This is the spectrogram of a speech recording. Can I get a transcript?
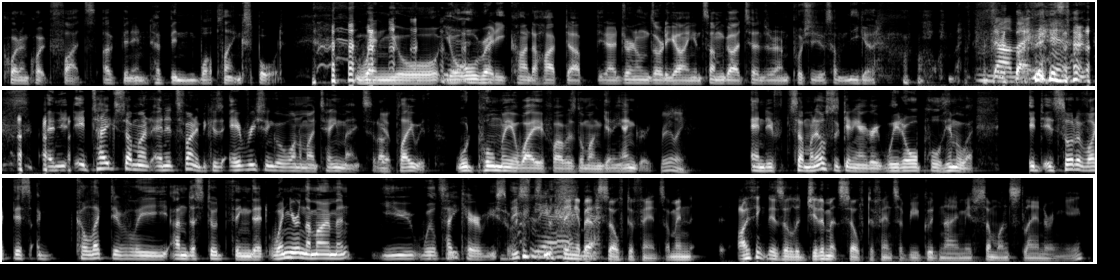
quote unquote fights I've been in have been while playing sport. when you're you're Yeah. already kind of hyped up, you know, adrenaline's already going, and some guy turns around and pushes you or something, you go, oh, mate. Nah, Like, mate. so- and it, it takes someone, and it's funny because every single one of my teammates that I play with would pull me away if I was the one getting angry. Really? And if someone else is getting angry, we'd all pull him away. It, it's sort of like this uh, collectively understood thing that when you're in the moment, you will See, take care of you. Sort This of. is the thing about self defense. I mean, I think there's a legitimate self defense of your good name if someone's slandering you,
